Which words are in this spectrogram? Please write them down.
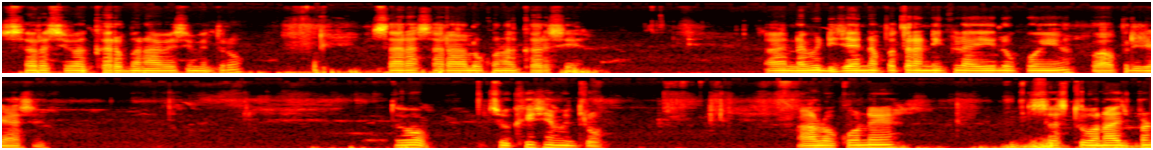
સરસ એવા ઘર બનાવે છે મિત્રો. સારા સારા આ લોકોના ઘર છે. આ નવી ડિઝાઇનના પતરા નીકળ્યા, એ લોકો અહીંયા વાપરી રહ્યા છે. તો સુખી છે મિત્રો. આ લોકોને સસ્તું અનાજ પણ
